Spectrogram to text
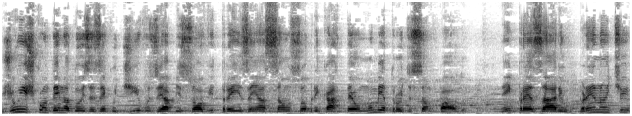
Juiz condena dois executivos e absolve três em ação sobre cartel no metrô de São Paulo. Empresário Brennant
